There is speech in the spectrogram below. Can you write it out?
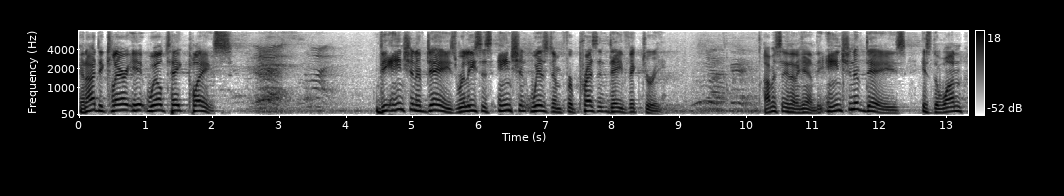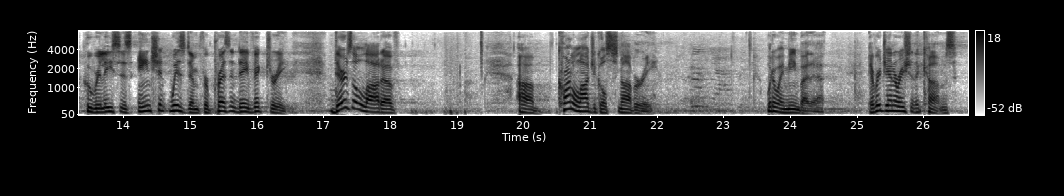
and I declare it will take place. Yes. The Ancient of Days releases ancient wisdom for present day victory. I'm going to say that again. The Ancient of Days is the one who releases ancient wisdom for present day victory. There's a lot of um, chronological snobbery. What do I mean by that? Every generation that comes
